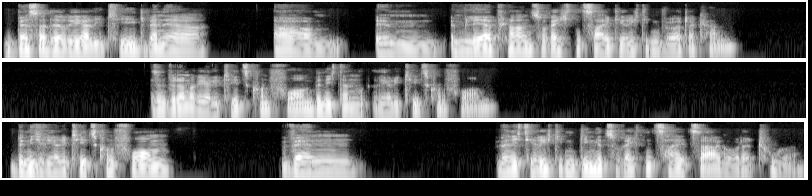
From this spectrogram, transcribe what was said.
besser der Realität, wenn er ähm, im, im Lehrplan zur rechten Zeit die richtigen Wörter kann? Sind wir dann realitätskonform? Bin ich dann realitätskonform? Bin ich realitätskonform, wenn, wenn ich die richtigen Dinge zur rechten Zeit sage oder tue?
